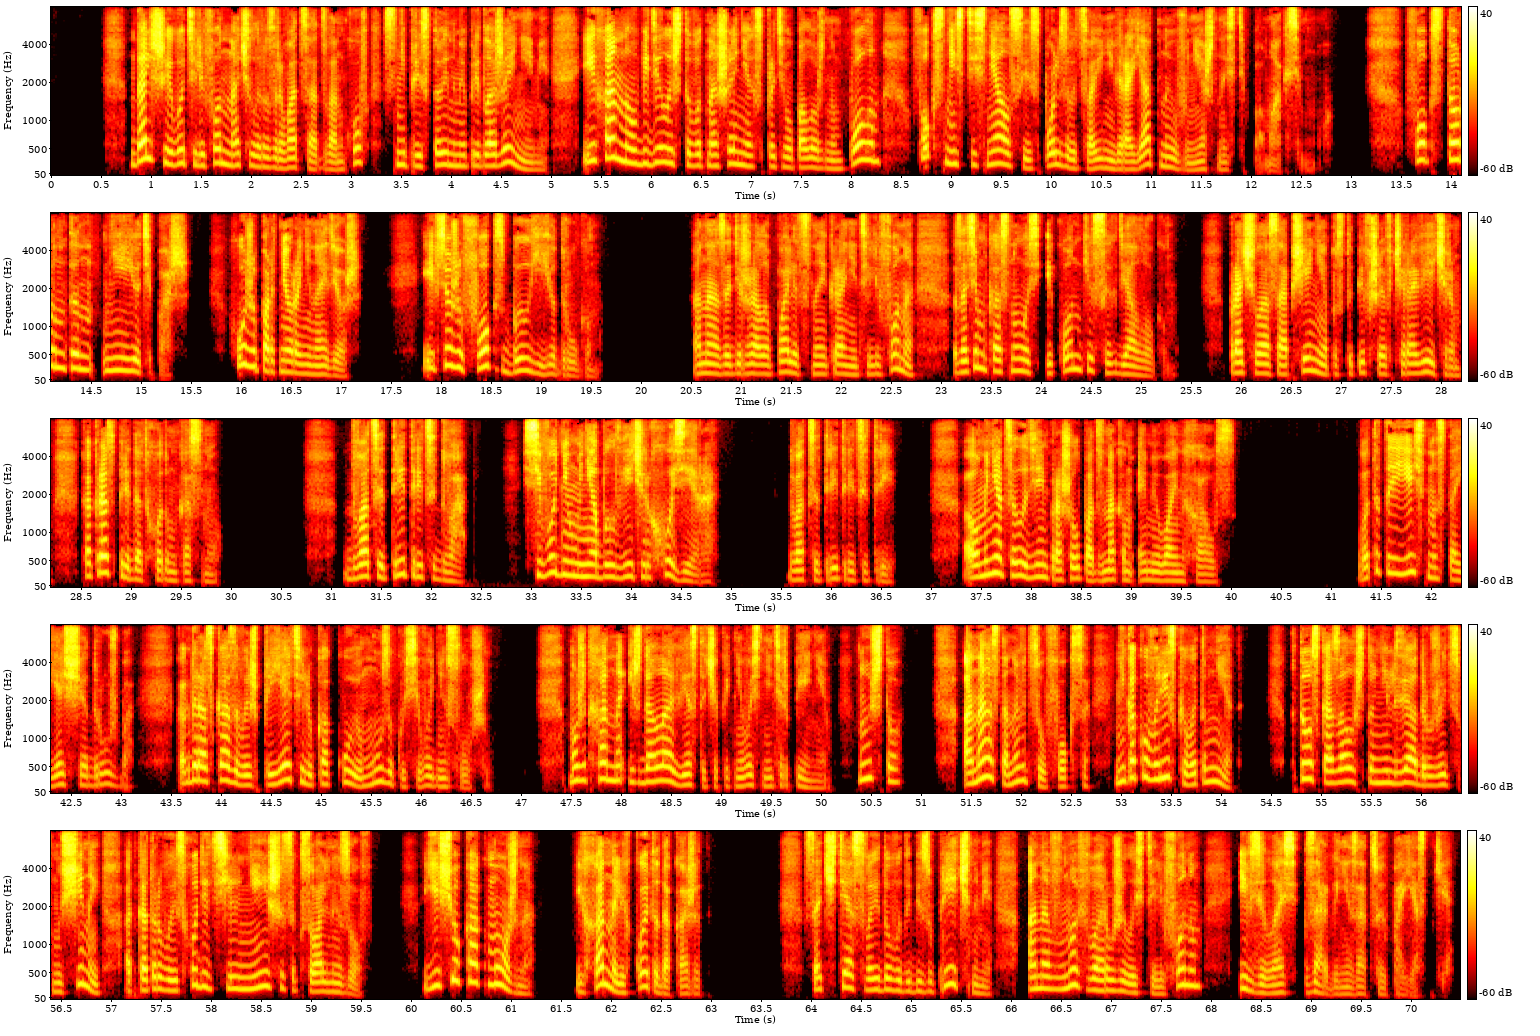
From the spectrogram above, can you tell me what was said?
Дальше его телефон начал разрываться от звонков с непристойными предложениями, и Ханна убедилась, что в отношениях с противоположным полом Фокс не стеснялся использовать свою невероятную внешность по максимуму. Фокс Торнтон не ее типаж. Хуже партнера не найдешь. И все же Фокс был ее другом. Она задержала палец на экране телефона, затем коснулась иконки с их диалогом. Прочла сообщение, поступившее вчера вечером, как раз перед отходом ко сну. 23.32. Сегодня у меня был вечер Хозиера. 23.33. А у меня целый день прошел под знаком Эми Уайнхаус. Вот это и есть настоящая дружба, когда рассказываешь приятелю, какую музыку сегодня слушал. Может, Ханна и ждала весточек от него с нетерпением. Ну и что? Она остановится у Фокса. Никакого риска в этом нет. Кто сказал, что нельзя дружить с мужчиной, от которого исходит сильнейший сексуальный зов? Еще как можно. И Ханна легко это докажет. Сочтя свои доводы безупречными, она вновь вооружилась телефоном и взялась за организацию поездки.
